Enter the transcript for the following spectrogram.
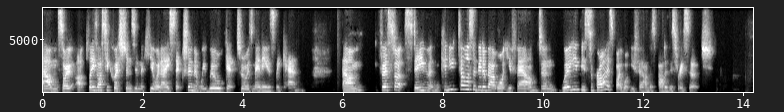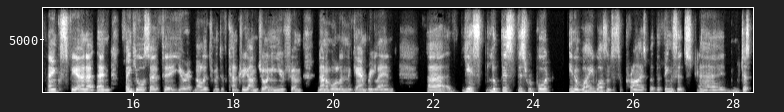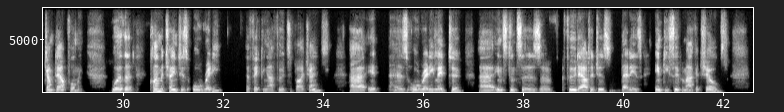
Um, so uh, please ask your questions in the Q&A section and we will get to as many as we can. Um, first up, Stephen, can you tell us a bit about what you found and were you surprised by what you found as part of this research? Thanks, Fiona, and thank you also for your acknowledgement of country. I'm joining you from Ngunnawal and Ngambri land. Uh, yes, look, this this report in a way wasn't a surprise, but the things that uh, just jumped out for me were that climate change is already affecting our food supply chains. Uh, it has already led to uh, instances of food outages, that is, empty supermarket shelves,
